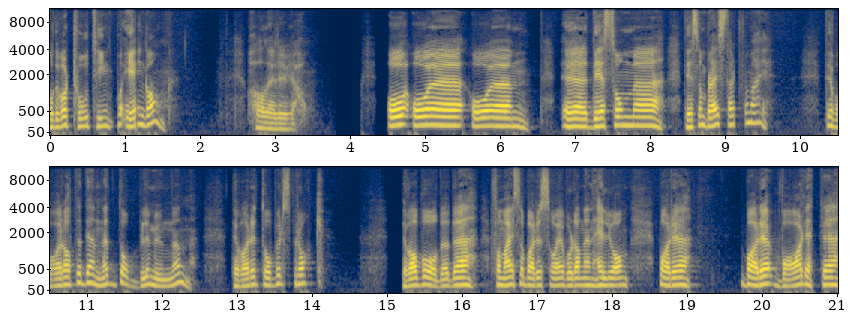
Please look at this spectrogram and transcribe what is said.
Og det var to ting på én gang. Halleluja. Og, og, eh, og eh, det som, eh, det som blei sterkt for meg, det var at denne doble munnen, det var et dobbelt språk. Det var både det For meg så bare så jeg hvordan Den hellige ånd bare, bare var dette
